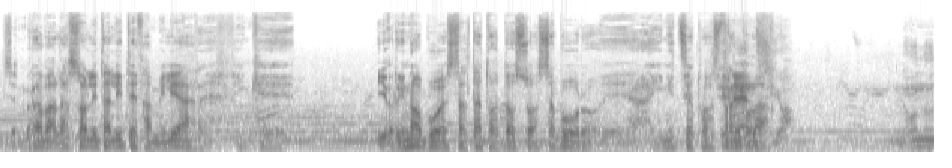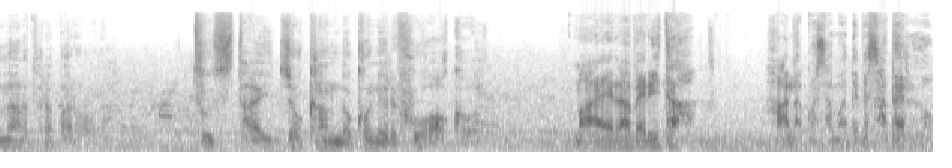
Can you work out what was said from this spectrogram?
Sembrava la solita lite familiare, finché Yorinobu è saltato addosso a Saburo e ha iniziato a strangolarlo. Silenzio. Non un'altra parola. Tu stai giocando con il fuoco. Ma è la verità. Hanako-sama deve saperlo.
